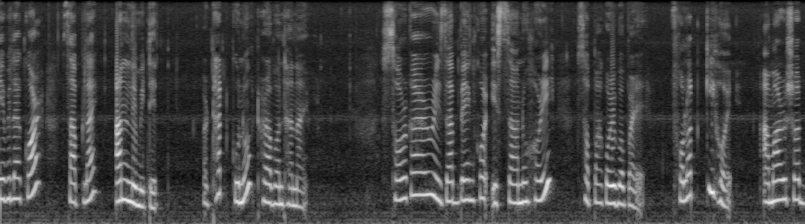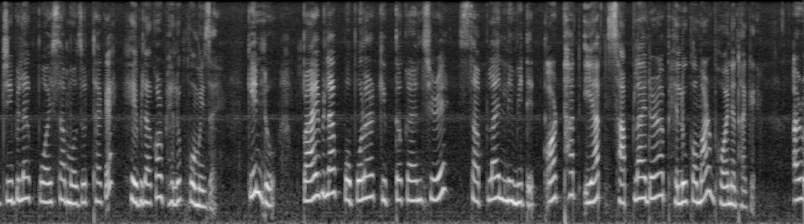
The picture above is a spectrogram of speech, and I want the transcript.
এইবিলাকৰ ছাপ্লাই আনলিমিটেড অৰ্থাৎ কোনো ধৰা বন্ধা নাই। চৰকাৰ আৰু ৰিজাৰ্ভ বেংকৰ ইচ্ছা অনুসৰি ছপা কৰিব পাৰে। ফলত কি হয়? আমাৰ ওচৰত যিবিলাক পইচা মজুত থাকে সেইবিলাকৰ ভেলু কমি যায়। কিন্তু প্ৰায়বিলাক পপুলাৰ ক্ৰিপ্ট' কাৰেঞ্চিৰে ছাপ্লাই লিমিটেড অৰ্থাৎ ইয়াত ছাপ্লাইৰ দ্বাৰা ভেলু কমাৰ ভয় নাথাকে। আৰু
